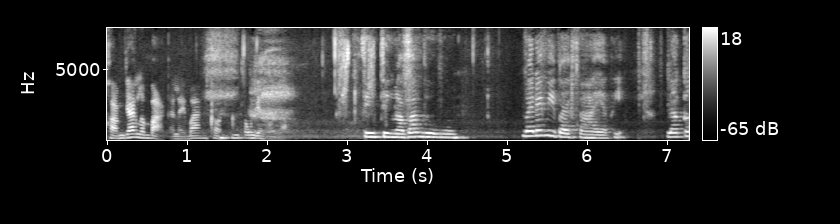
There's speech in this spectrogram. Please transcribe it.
ความยากลำบากอะไรบ้างก่อนที่ต้องเรียนออนไลน์จริงๆแล้วบ้านวิวไม่ได้มี Wi-Fi อะพี่ แล้วก็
